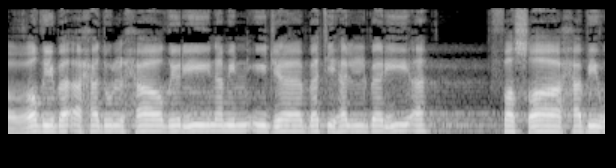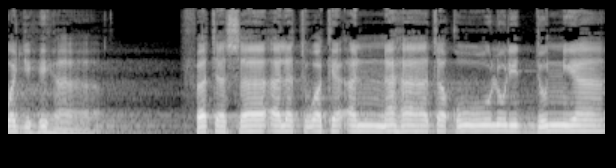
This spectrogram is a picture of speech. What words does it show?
غضب أحد الحاضرين من إجابتها البريئة فصاح بوجهها. فتساءلت وكأنها تقول للدنيا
